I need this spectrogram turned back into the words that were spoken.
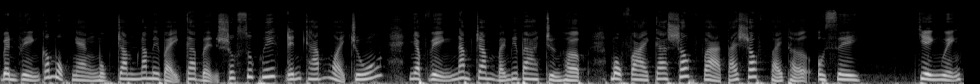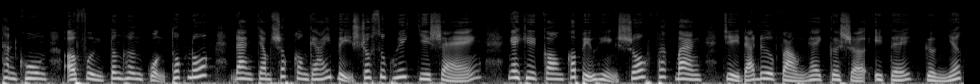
bệnh viện có 1.157 ca bệnh sốt xuất huyết đến khám ngoại trú, nhập viện 573 trường hợp, một vài ca sốc và tái sốc phải thở oxy. Chị Nguyễn Thanh Khuôn ở phường Tân Hưng, quận Thốt Nốt đang chăm sóc con gái bị sốt xuất huyết chia sẻ. Ngay khi con có biểu hiện sốt phát ban, chị đã đưa vào ngay cơ sở y tế gần nhất.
